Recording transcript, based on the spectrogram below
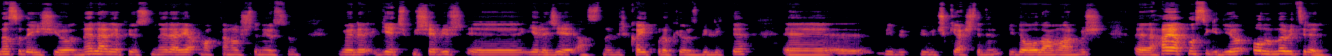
nasıl değişiyor? Neler yapıyorsun? Neler yapmaktan hoşlanıyorsun? Böyle geçmişe bir e, geleceğe aslında bir kayıt bırakıyoruz birlikte. E, bir, bir, bir buçuk yaş dedin. Bir de oğlan varmış. E, hayat nasıl gidiyor? Onunla bitirelim.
